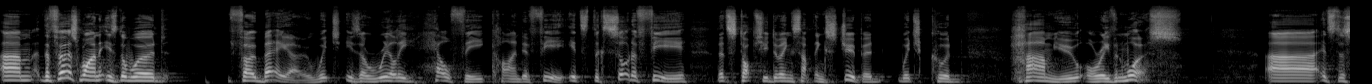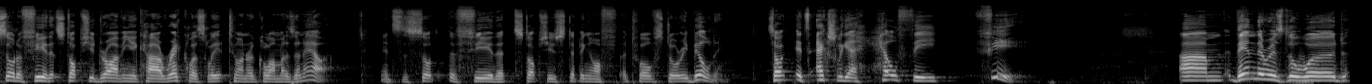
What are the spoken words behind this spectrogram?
Um, the first one is the word phobeo, which is a really healthy kind of fear. It's the sort of fear that stops you doing something stupid, which could harm you or even worse. Uh, it's the sort of fear that stops you driving your car recklessly at 200 kilometres an hour. It's the sort of fear that stops you stepping off a 12 story building. So it's actually a healthy fear. Um, then there is the word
